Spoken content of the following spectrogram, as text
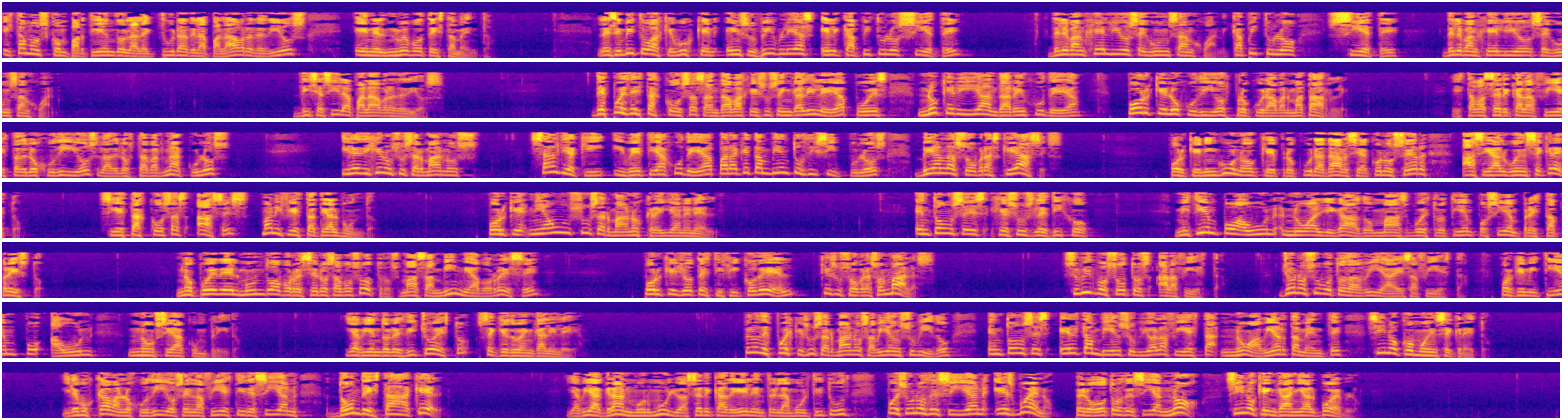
Estamos compartiendo la lectura de la palabra de Dios en el Nuevo Testamento. Les invito a que busquen en sus Biblias el capítulo 7 del Evangelio según San Juan. Capítulo 7 del Evangelio según San Juan. Dice así la palabra de Dios. Después de estas cosas andaba Jesús en Galilea, pues no quería andar en Judea, porque los judíos procuraban matarle. Estaba cerca la fiesta de los judíos, la de los tabernáculos, y le dijeron sus hermanos, Sal de aquí y vete a Judea para que también tus discípulos vean las obras que haces. Porque ninguno que procura darse a conocer hace algo en secreto. Si estas cosas haces, manifiéstate al mundo. Porque ni aun sus hermanos creían en él. Entonces Jesús les dijo, mi tiempo aún no ha llegado, mas vuestro tiempo siempre está presto. No puede el mundo aborreceros a vosotros, mas a mí me aborrece, porque yo testifico de él que sus obras son malas. Subid vosotros a la fiesta. Yo no subo todavía a esa fiesta, porque mi tiempo aún no se ha cumplido. Y habiéndoles dicho esto, se quedó en Galilea. Pero después que sus hermanos habían subido, entonces él también subió a la fiesta no abiertamente, sino como en secreto. Y le buscaban los judíos en la fiesta y decían, ¿dónde está aquel? Y había gran murmullo acerca de él entre la multitud, pues unos decían, es bueno, pero otros decían, no, sino que engaña al pueblo.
